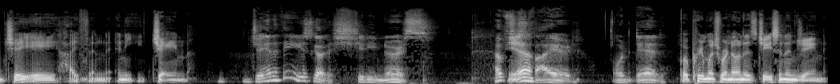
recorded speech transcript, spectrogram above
J A hyphen N E Jane, Jane, I think you just got a shitty nurse. I hope she's Yeah. fired or dead. but pretty much we're known as Jason and Jane.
